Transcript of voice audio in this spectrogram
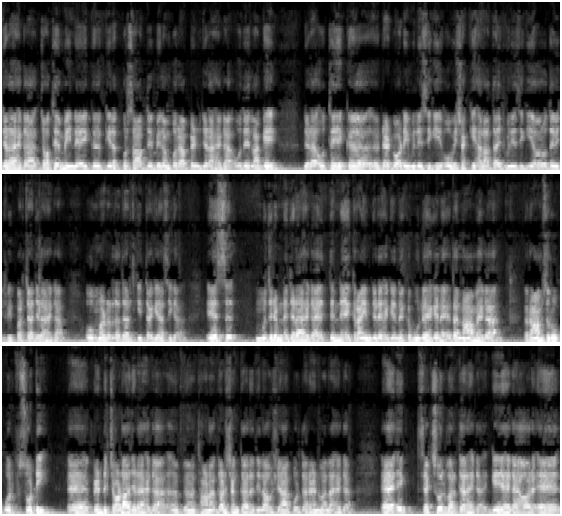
ਜਿਹੜਾ ਹੈਗਾ, ਚੌਥੇ ਮਹੀਨੇ ਇੱਕ ਕੀਰਤਪੁਰ ਸਾਹਿਬ ਦੇ ਬੇਗਮਪੁਰਾ ਪਿੰਡ ਜਿਹੜਾ ਹੈਗਾ, ਉਹਦੇ ਲਾਗੇ ਜਿਹੜਾ ਉੱਥੇ ਇੱਕ ਡੈੱਡ ਬੋਡੀ ਮਿਲੀ ਸੀਗੀ ਉਹ ਵੀ ਸ਼ੱਕੀ ਹਾਲਾਤਾਂ ਵਿੱਚ ਮਿਲੀ ਸੀਗੀ ਔਰ ਉਹਦੇ ਵਿੱਚ ਵੀ ਪਰਚਾ ਜਿਹੜਾ ਹੈਗਾ ਉਹ ਮਰਡਰ ਦਾ ਦਰਜ ਕੀਤਾ ਗਿਆ ਸੀਗਾ। ਇਸ ਮੁਜਰਮ ਨੇ ਜਿਹੜਾ ਹੈਗਾ ਇਹ ਤਿੰਨੇ ਕ੍ਰਾਈਮ ਜਿਹੜੇ ਹੈਗੇ ਨੇ ਕਬੂਲੇ ਹੈਗੇ ਨੇ ਇਹਦਾ ਨਾਮ ਹੈਗਾ ਰਾਮ ਸਰੂਪ ਉਰਫ ਸੋਢੀ। ਇਹ ਪਿੰਡ ਚੌੜਾ ਜਿਹੜਾ ਹੈਗਾ ਅ, ਥਾਣਾ ਗੜਸ਼ੰਕਰ ਜ਼ਿਲ੍ਹਾ ਹੁਸ਼ਿਆਰਪੁਰ ਦਾ ਰਹਿਣ ਵਾਲਾ ਹੈਗਾ। ਇਹ ਇੱਕ ਸੈਕਸੁਅਲ ਵਰਕਰ ਹੈਗਾ ਗੇ ਹੈਗਾ ਔਰ ਇਹ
